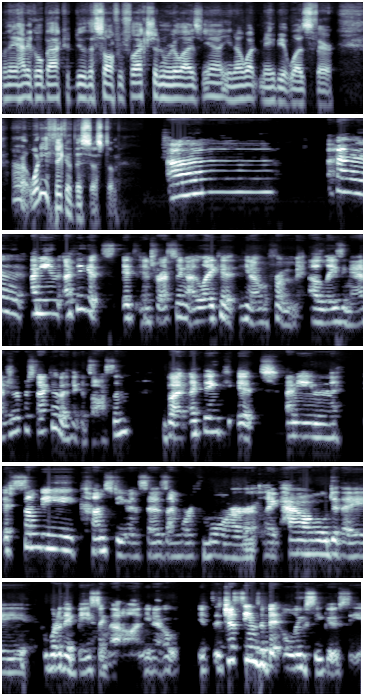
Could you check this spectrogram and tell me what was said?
when they had to go back to do the self reflection and realize, yeah, you know what, maybe it was fair. I don't know. What do you think of this system? Uh, I mean, I think it's it's interesting. I like it, you know, from a lazy manager perspective. I think it's awesome. But I think it. I mean, if somebody comes to you and says, "I'm worth more," like, how do they? What are they basing that on? You know, it, it just seems a bit loosey goosey,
